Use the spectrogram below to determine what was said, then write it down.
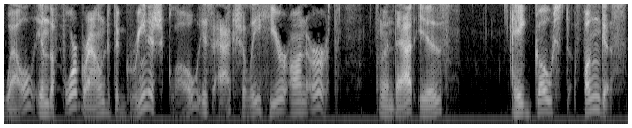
Well, in the foreground, the greenish glow is actually here on Earth. And that is a ghost fungus.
